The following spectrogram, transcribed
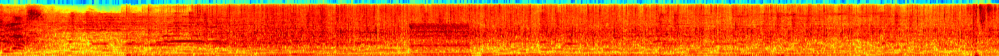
dégueulasse. That's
